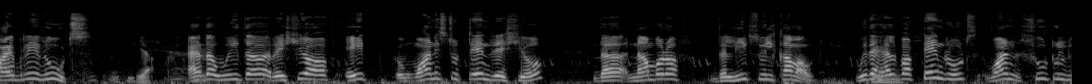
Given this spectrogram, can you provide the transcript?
fibrous roots Yeah. and the, with a ratio of 8 1 is to 10 ratio the number of the leaves will come out with the help of 10 roots one shoot will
